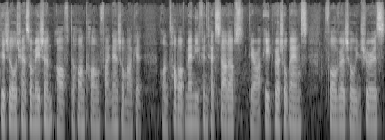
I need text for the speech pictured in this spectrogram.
digital transformation of the Hong Kong financial market. On top of many fintech startups, there are eight virtual banks, four virtual insurers,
